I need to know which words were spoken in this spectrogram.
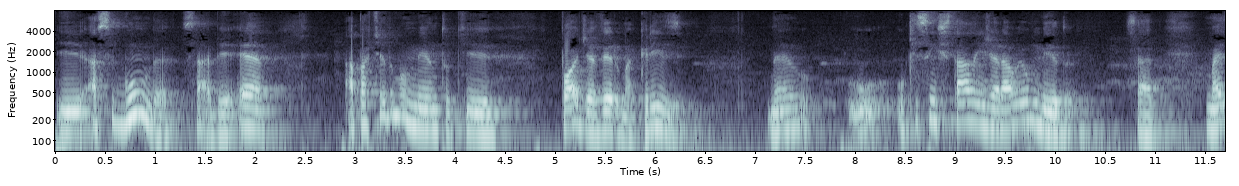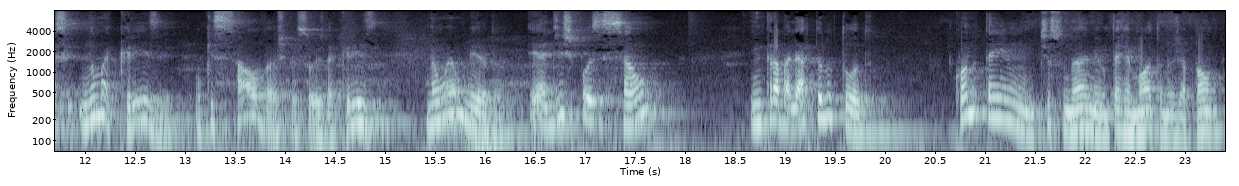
E a segunda, sabe, é a partir do momento que pode haver uma crise, né, o, o que se instala em geral é o medo, sabe? Mas numa crise, o que salva as pessoas da crise não é o medo, é a disposição em trabalhar pelo todo. Quando tem um tsunami, um terremoto no Japão,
